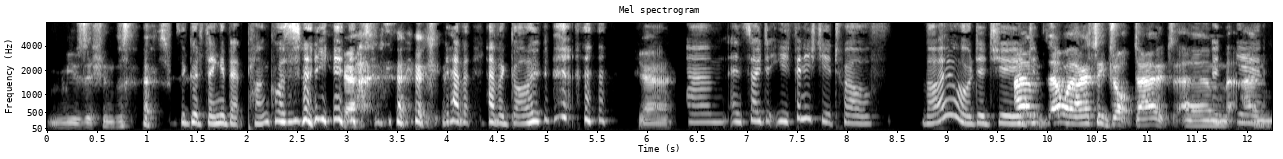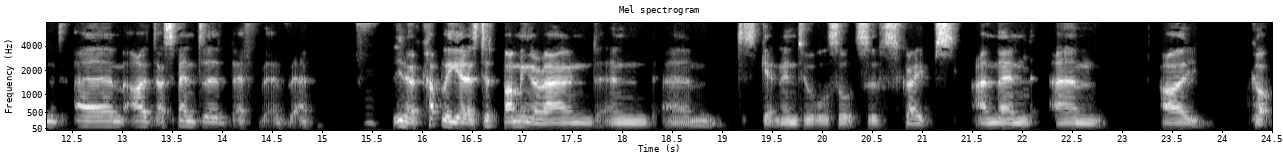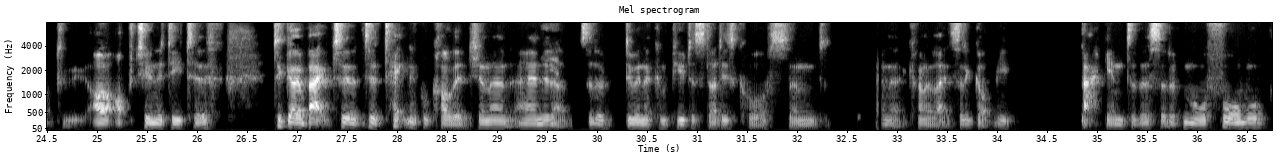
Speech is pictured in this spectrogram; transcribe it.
musicians. it's a good thing about punk, wasn't it? Yeah, have a have a go. Yeah. Um, and so did, you finished year twelve though, or did you? Um, did... No, I actually dropped out, um, yeah. and um, I, I spent a, a, a, you know a couple of years just bumming around and um, just getting into all sorts of scrapes, and then um, I got our opportunity to to go back to, to technical college and I, I ended yeah. up sort of doing a computer studies course and and it kind of like sort of got me back into the sort of more formal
